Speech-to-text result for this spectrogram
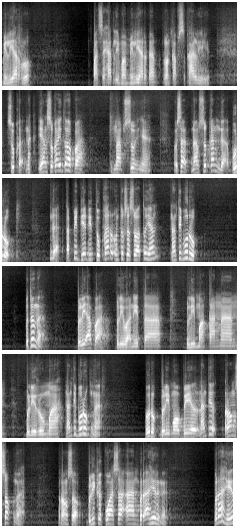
miliar loh. 4 sehat 5 miliar kan lengkap sekali. Suka. Nah yang suka itu apa? Nafsunya. Ustaz nafsu kan nggak buruk. Nggak tapi dia ditukar untuk sesuatu yang nanti buruk. Betul nggak? Beli apa? Beli wanita beli makanan beli rumah nanti buruk nggak buruk beli mobil. Nanti rongsok nggak? Rongsok. Beli kekuasaan. Berakhir nggak? Berakhir.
